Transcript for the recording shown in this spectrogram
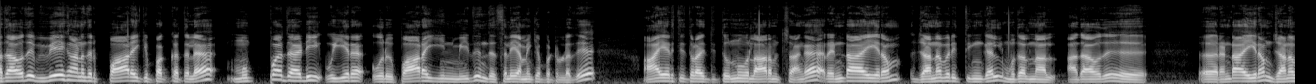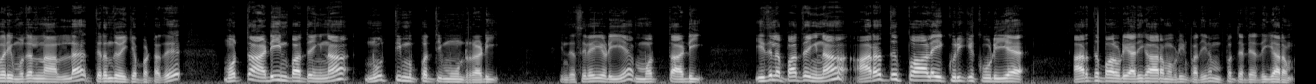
அதாவது விவேகானந்தர் பாறைக்கு பக்கத்தில் முப்பது அடி உயர ஒரு பாறையின் மீது இந்த சிலை அமைக்கப்பட்டுள்ளது. ஆயிரத்தி தொள்ளாயிரத்தி தொண்ணூறில் ஆரம்பித்தாங்க ரெண்டாயிரம் ஜனவரி திங்கள் முதல் நாள் அதாவது ரெண்டாயிரம் ஜனவரி முதல் நாளில் திறந்து வைக்கப்பட்டது. மொத்த அடின்னு பார்த்தீங்கன்னா நூற்றி முப்பத்தி மூன்று அடி. இந்த சிலையுடைய மொத்த அடி. இதில் பார்த்தீங்கன்னா அறத்துப்பாலை குறிக்கக்கூடிய அறத்துப்பாலுடைய அதிகாரம் அப்படின்னு பார்த்தீங்கன்னா முப்பத்தெட்டு அதிகாரம்.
